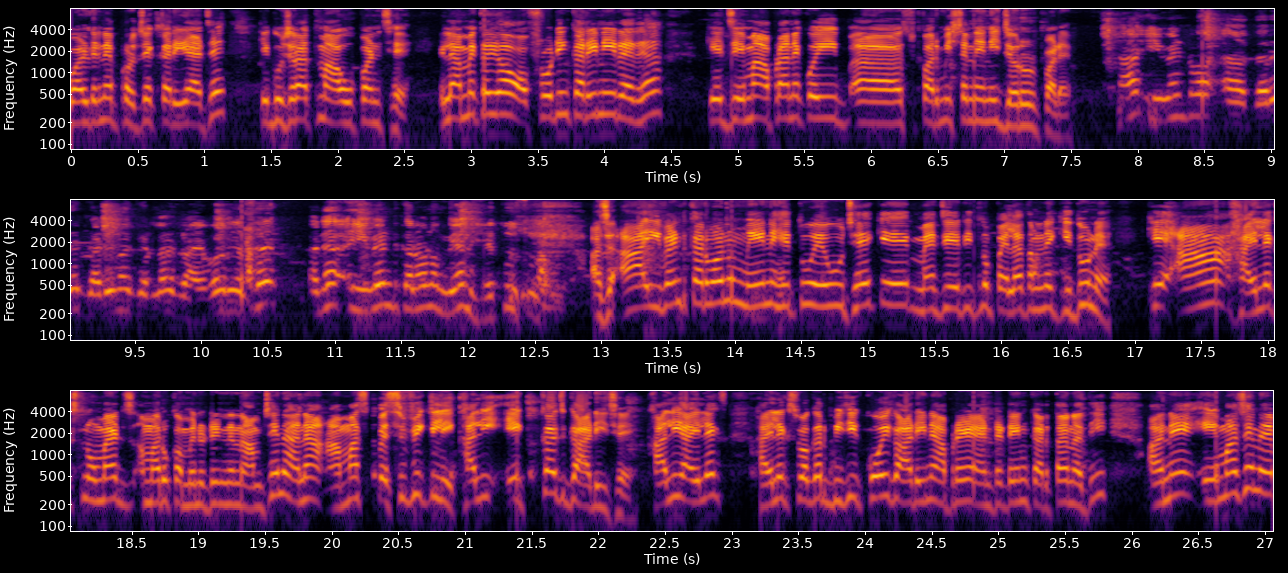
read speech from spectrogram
વર્લ્ડને પ્રોજેક્ટ કરી રહ્યા છે કે ગુજરાતમાં આવું પણ છે. એટલે અમે કઈ ઓફરોડિંગ કરી નહીં રહ્યા. કે જેમાં આપણાને કોઈ પરમિશન એની જરૂર પડે. આ ઇવેન્ટમાં દરેક ગાડીમાં કેટલા ડ્રાઈવર હશે અને ઇવેન્ટ કરવાનો મેન હેતુ શું અચ્છા આ ઇવેન્ટ કરવાનો મેઇન હેતુ એવું છે કે મેં જે રીતનું પહેલા તમને કીધું ને કે આ હાઇલેક્સ નોમેડ્સ અમારું કમ્યુનિટીનું નામ છે ને અને આમાં સ્પેસિફિકલી ખાલી એક જ ગાડી છે. ખાલી હાઇલેક્સ હાઇલેક્સ વગર બીજી કોઈ ગાડીને આપણે એન્ટરટેન કરતા નથી. અને એમાં છે ને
